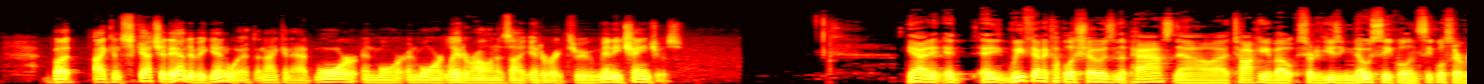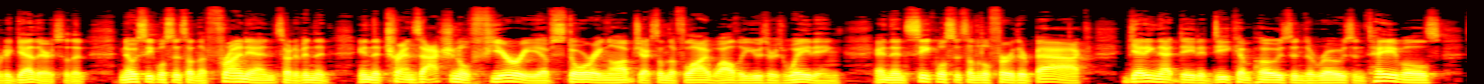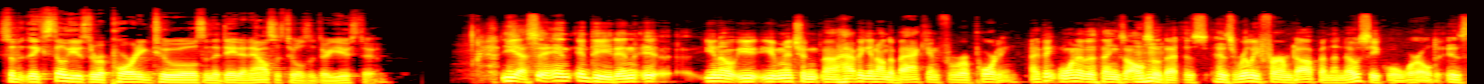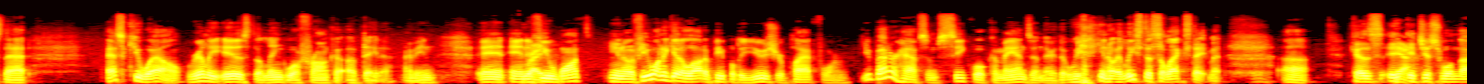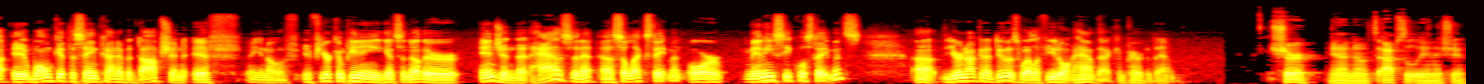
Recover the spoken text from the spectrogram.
but I can sketch it in to begin with, and I can add more and more and more later on as I iterate through many changes. Yeah, it, it, it, we've done a couple of shows in the past now uh, talking about sort of using NoSQL and SQL Server together, so that NoSQL sits on the front end, sort of in the in the transactional fury of storing objects on the fly while the user's waiting, and then SQL sits a little further back, getting that data decomposed into rows and tables, so that they still use the reporting tools and the data analysis tools that they're used to. Yes, in, indeed. And, it, you know, you, you mentioned uh, having it on the back end for reporting. I think one of the things also that has, has really firmed up in the NoSQL world is that SQL really is the lingua franca of data. I mean, and, and Right. if you want, you know, if you want to get a lot of people to use your platform, you better have some SQL commands in there that we, you know, at least a select statement. because it, Yeah. it just will not it won't get the same kind of adoption if you know if, if you're competing against another engine that has an, a select statement or many SQL statements uh, you're not going to do as well if you don't have that compared to them Sure. Yeah, no, it's absolutely an issue.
